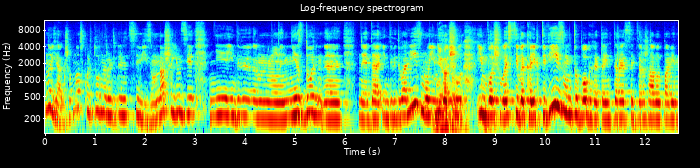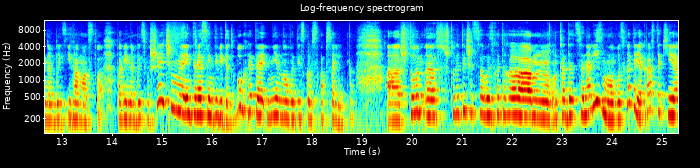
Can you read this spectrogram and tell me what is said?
Ну як жа у нас культурны рэлятывізм нашы людзі не індыві... м, не здольныя да індывідуалізму ім Не больш готовы. ім больш уласцівы калектывізм то бок гэта інтарэсы дзяржавы павінны быць і грамадства павінны быць вышэй чым інтарэсы індывіда то бок гэта не новы дыскурс абсалютна А што э, што датычыцца вось гэтага традыцыяналізму вось гэта якраз такі э,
